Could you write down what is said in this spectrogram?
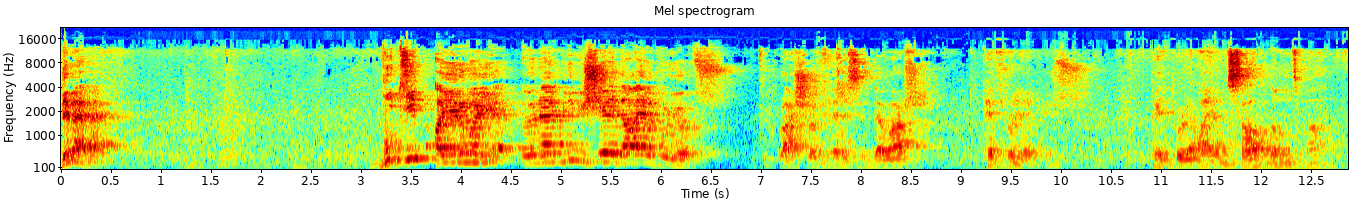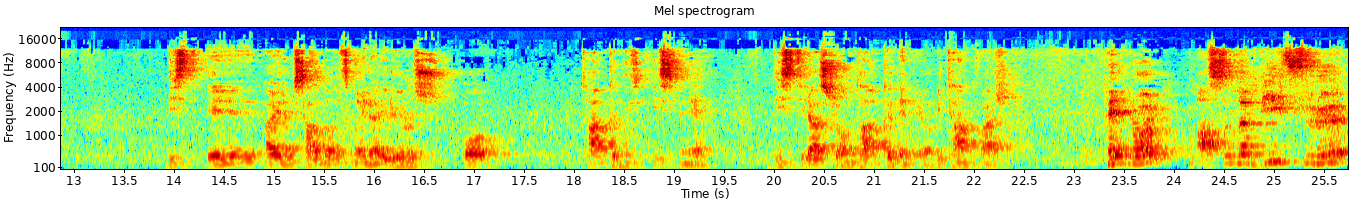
Değil mi? Bu tip ayırmayı önemli bir şeye daha yapıyoruz. Tüpraş rafinerisinde var. Petrole yapıyoruz. Petrolü ayrımsal damıtma, dis, e, ayrımsal damıtma ile ayırıyoruz. O tankın is- ismini distilasyon tankı deniyor. Bir tank var. Petrol aslında bir sürü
